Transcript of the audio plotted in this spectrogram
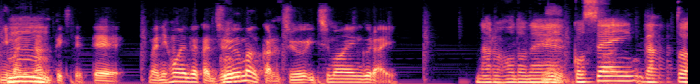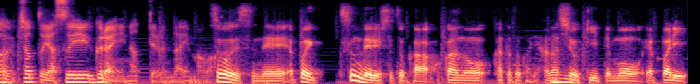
にまでなってきてて、まあ、日本円だから10万から11万円ぐらい。なるほどねに。5000円だとちょっと安いぐらいになってるんだ、今は。そうですね。やっぱり住んでる人とか他の方とかに話を聞いても、やっぱり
